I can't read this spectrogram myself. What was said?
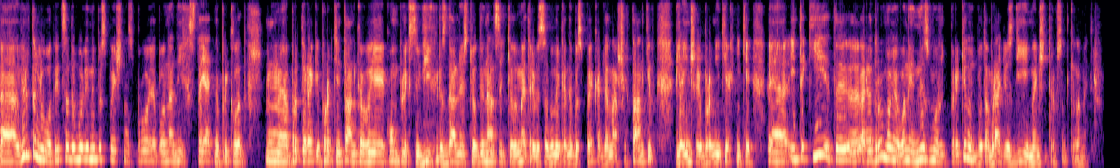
е, вертольоти. Це доволі небезпечна зброя, бо на них стоять, наприклад, протитанкові комплекси віхр з дальністю 11 кілометрів. Це велика небезпека для наших танків, для іншої бронетехніки. І такі аеродроми вони не зможуть перекинути, бо там радіус дії менше 300 кілометрів.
